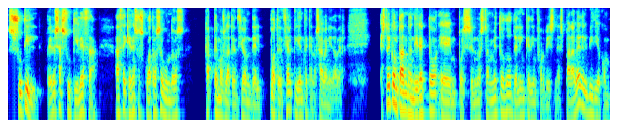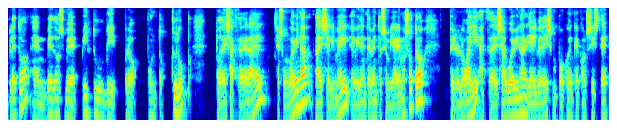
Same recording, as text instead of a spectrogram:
sutil, pero esa sutileza hace que en esos cuatro segundos captemos la atención del potencial cliente que nos ha venido a ver. Estoy contando en directo pues, en nuestro método de LinkedIn for Business. Para ver el vídeo completo en b2b-b2b-pro.club podéis acceder a él. Es un webinar, dais el email, evidentemente os enviaremos otro pero luego allí accedéis al webinar y ahí veréis un poco en qué consiste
